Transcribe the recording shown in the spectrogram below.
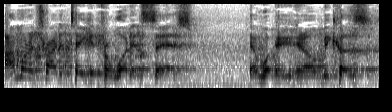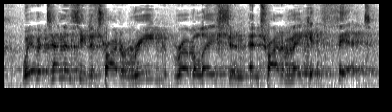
I'm going to try to take it for what it says. And you know, because we have a tendency to try to read Revelation and try to make it fit.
